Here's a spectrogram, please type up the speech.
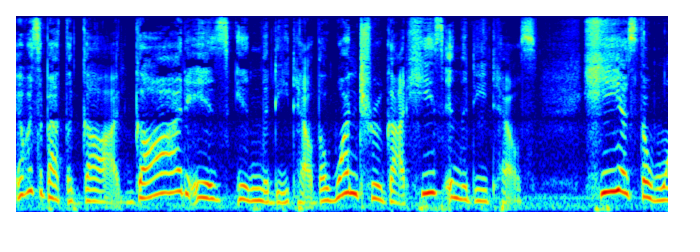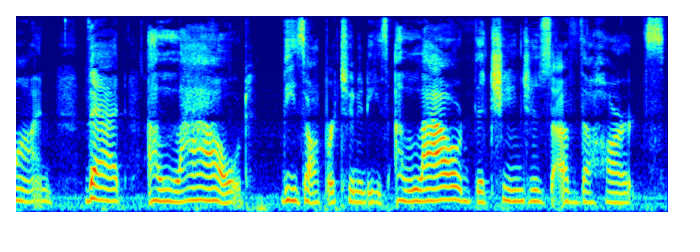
It was about the God. God is in the detail, the one true God. He's in the details. He is the one that allowed these opportunities, allowed the changes of the hearts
